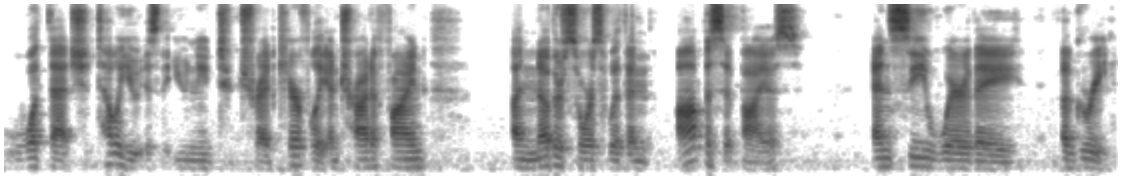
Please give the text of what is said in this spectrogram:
what that should tell you is that you need to tread carefully and try to find another source with an opposite bias and see where they agree.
